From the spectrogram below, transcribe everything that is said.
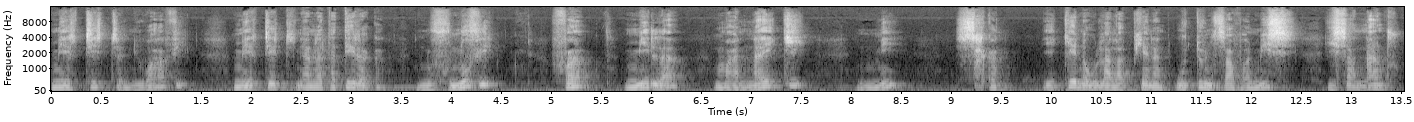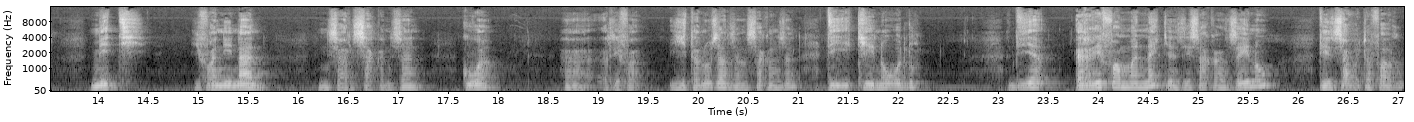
mieritreritra ny ho avy, mieritreritra ny hanatanteraka nofinofy fa mila manaiky ny sakana. Ekena ho lalam-piainana, ho toy ny zava-misy isan'andro Mety hifanenana ny zany sakana izany koa rehefa hitanao zany zany sakana zany de ekenao aloha dia rehefa manaiky an'izay sakana zay ianao de ny zavatra faharoa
